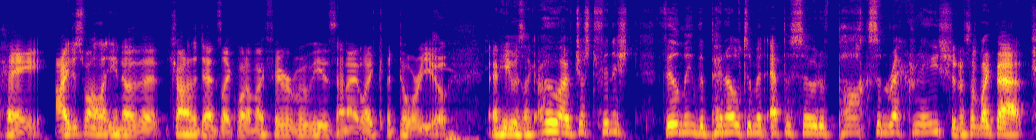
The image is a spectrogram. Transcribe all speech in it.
hey, I just want to let you know that Shaun of the Dead's like one of my favorite movies and I like adore you. And he was like, oh, I've just finished filming the penultimate episode of Parks and Recreation or something like that.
